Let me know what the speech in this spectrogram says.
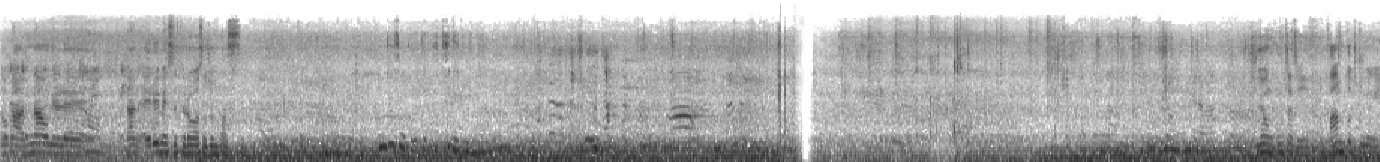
너가 안 나오길래 난 에르메스 들어가서 좀 봤어. 혼자서 그렇게 부추게 되냐 구경 공짜잖아 구경 공짜지. 마음껏 구경해.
